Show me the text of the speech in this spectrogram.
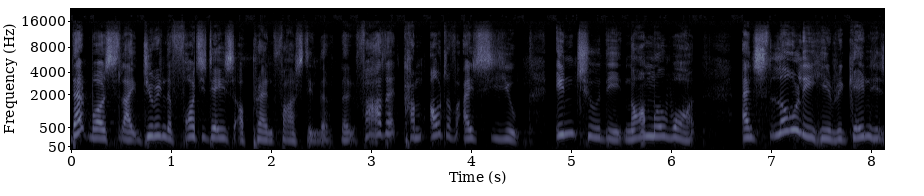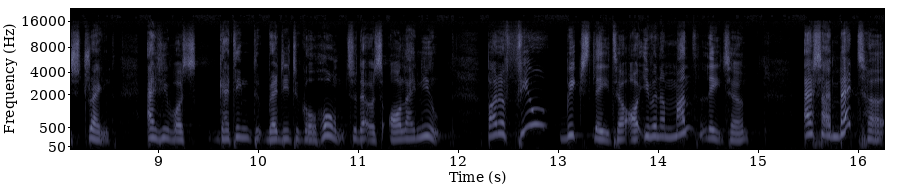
that was like during the 40 days of prayer and fasting. The, the father had come out of ICU into the normal ward, and slowly he regained his strength and he was getting to, ready to go home. So that was all I knew. But a few weeks later, or even a month later, as I met her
